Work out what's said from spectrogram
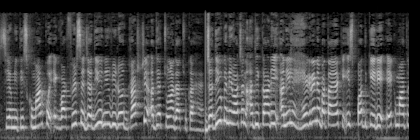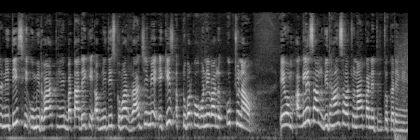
सीएम नीतीश कुमार को एक बार फिर से जदयू निर्विरोध राष्ट्रीय अध्यक्ष चुना जा चुका है। जदयू के निर्वाचन अधिकारी अनिल हेगड़े ने बताया कि इस पद के लिए एकमात्र नीतीश ही उम्मीदवार थे। बता दें कि अब नीतीश कुमार राज्य में 21 अक्टूबर को होने वाले उपचुनाव एवं अगले साल विधानसभा चुनाव का नेतृत्व करेंगे।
